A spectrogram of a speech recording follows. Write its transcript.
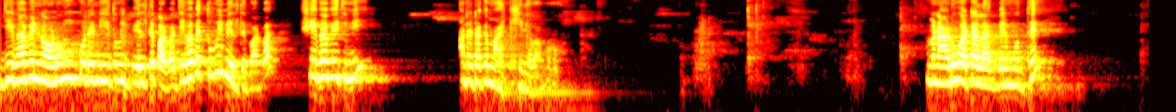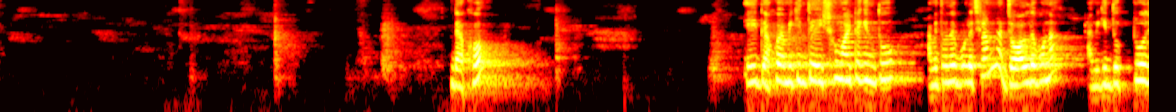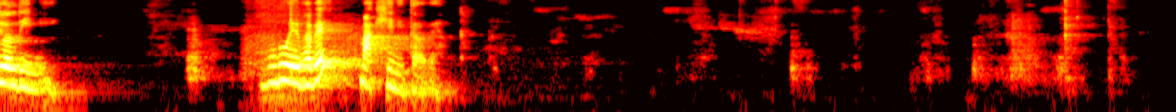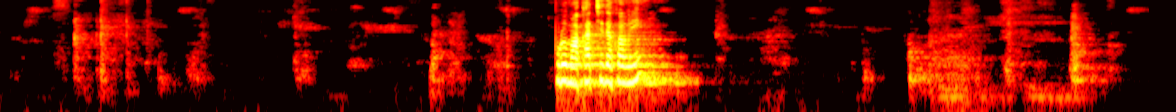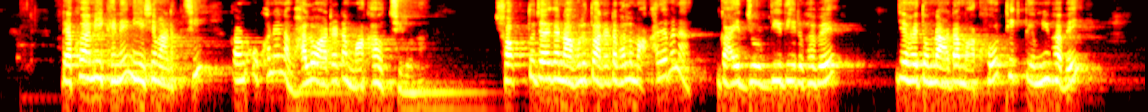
যেভাবে নরম করে নিয়ে তুমি বেলতে পারবা, যেভাবে তুমি বেলতে পারবা, সেভাবেই তুমি আটাটাকে মাখিয়ে নেওয়া করো আমার আরও আটা লাগবে এর মধ্যে। দেখো, এই দেখো আমি কিন্তু এই সময়টা কিন্তু আমি তোমাদের বলেছিলাম না, জল দেবো না, আমি কিন্তু একটুও জল দিইনি। পুরো এভাবে মাখিয়ে নিতে হবে। পুরো মাখাচ্ছি, দেখো আমি। দেখো আমি এখানে নিয়ে এসে মাখাচ্ছি। কারণ ওখানে না ভালো আটাটা মাখা হচ্ছিল না। শক্ত জায়গা না হলে তো আটাটা ভালো মাখা যাবে না। গায়ের জোর দিয়ে দিয়ে এভাবে যে হয় তোমরা আটা মাখো, ঠিক তেমনিভাবেই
